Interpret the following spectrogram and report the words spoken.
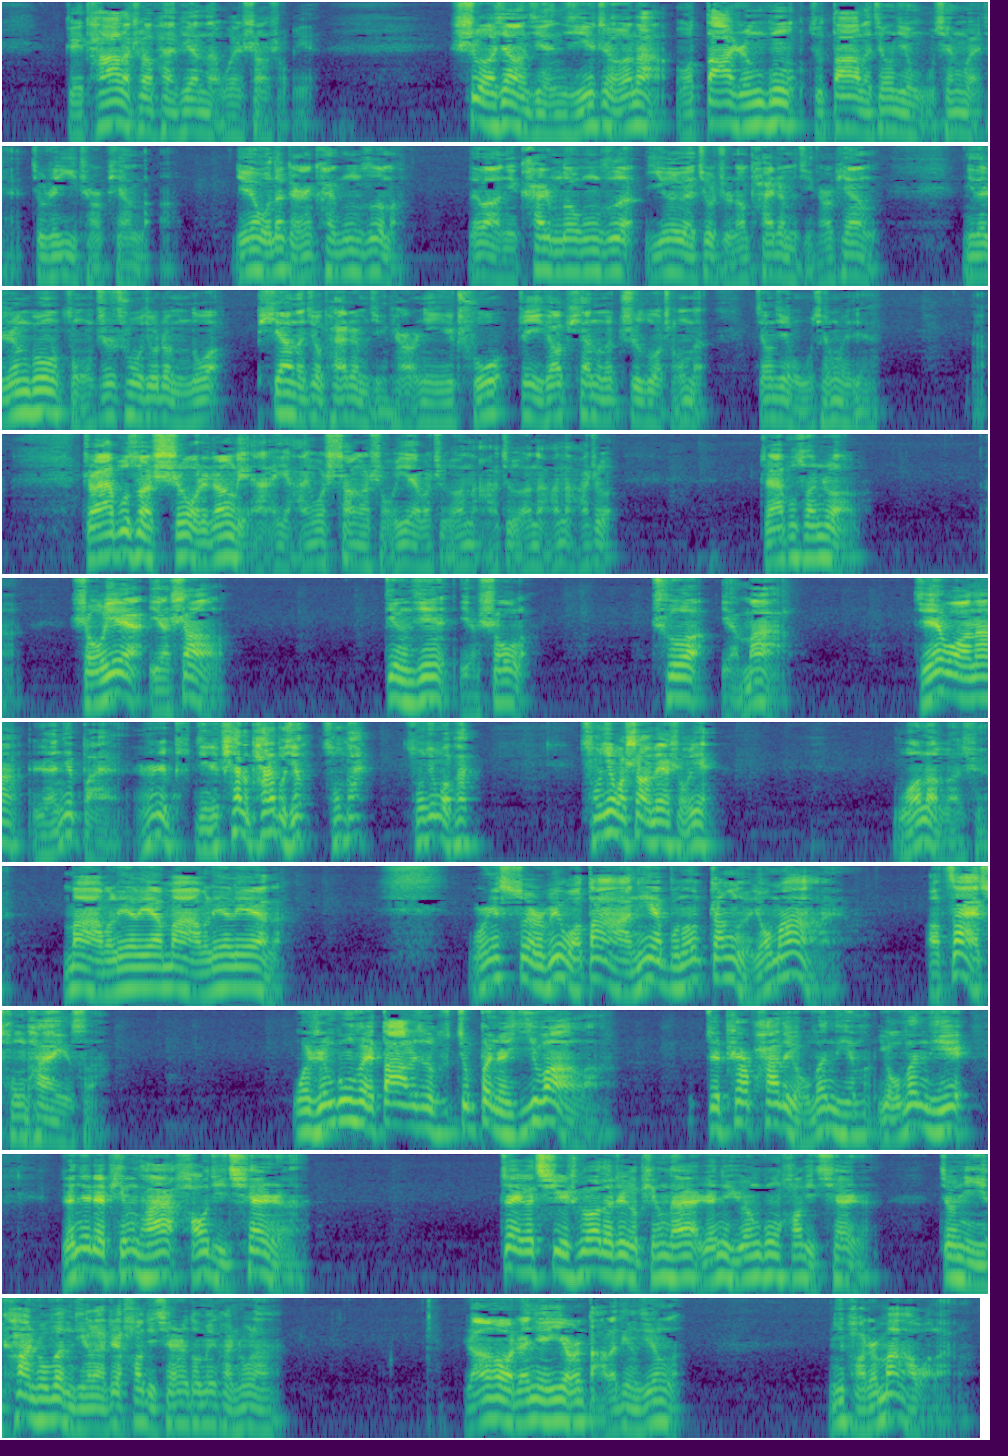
给他的车拍片子我也上首页，摄像剪辑这个那，我搭人工就搭了将近五千块钱，就这一条片子啊。因为我得给人开工资嘛，对吧？你开这么多工资，一个月就只能拍这么几条片子，你的人工总支出就这么多，片子就拍这么几条，你一除这一条片子的制作成本将近五千块钱，啊，这还不算使我这张脸，哎呀，我上个首页吧，这那这那那这，这还不算这个，啊，首页也上了，定金也收了，车也卖了。结果呢？人家摆，人家你这片子拍的不行，重拍，重新给我拍，重新我上一遍首页。我勒个去，骂骂咧咧，骂骂咧咧的。我说你岁数比我大，你也不能张嘴就骂呀！啊，再重拍一次，我人工费搭了就就奔着一万了。这片拍的有问题吗？有问题，人家这平台好几千人，这个汽车的这个平台，人家员工好几千人。就你看出问题了，这好几千人都没看出来。然后人家也有人打了定金了，你跑这骂我来了。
